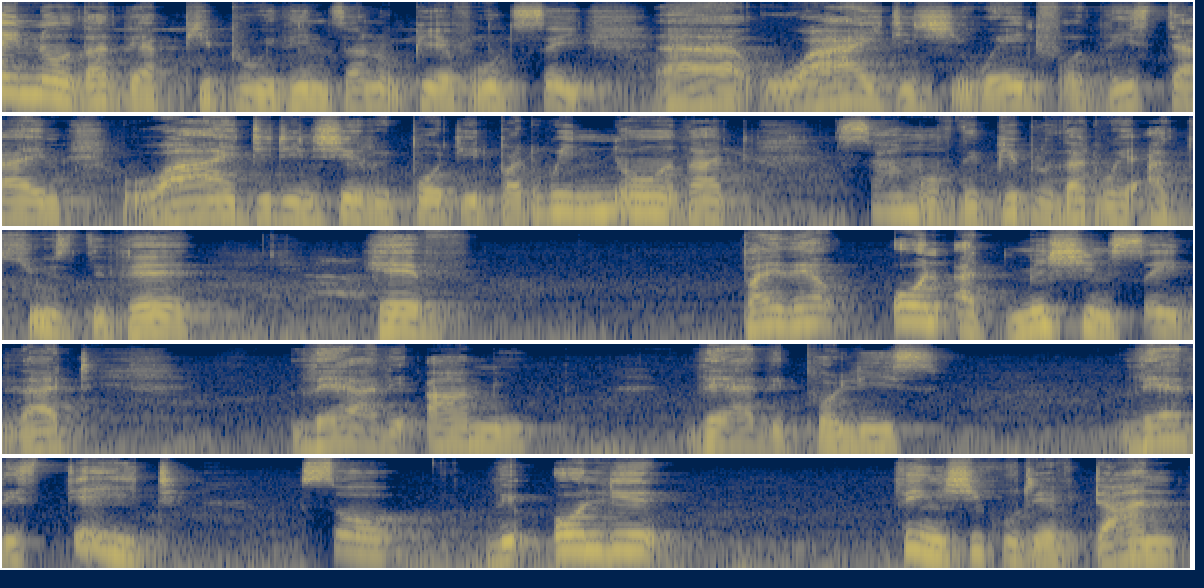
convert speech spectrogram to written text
i know that there are people within zanu pf would say uh, why did she wait for this time why didn't she report it but we know that some of the people that were accused there have by their own admission said that they are the army they are the police they are the state so the only thing she could have done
